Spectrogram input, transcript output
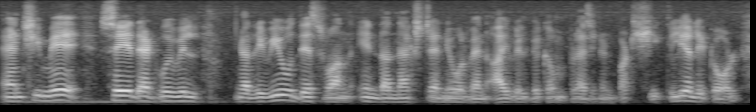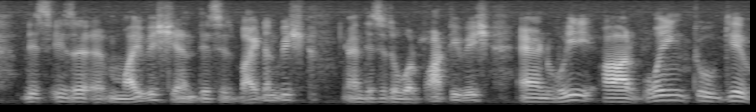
and she may say that we will uh, review this one in the next tenure when I will become president. But she clearly told this is uh, my wish and this is Biden wish and this is our party wish and we are going to give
